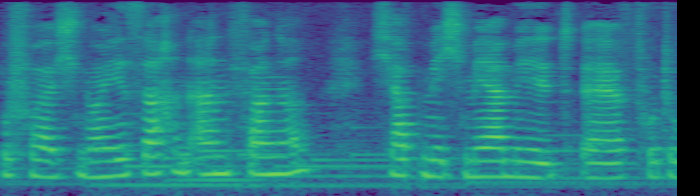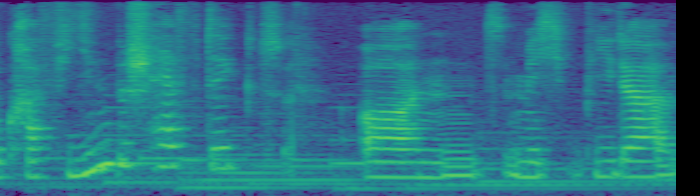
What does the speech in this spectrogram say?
bevor ich neue Sachen anfange. Ich habe mich mehr mit äh, Fotografien beschäftigt und mich wieder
